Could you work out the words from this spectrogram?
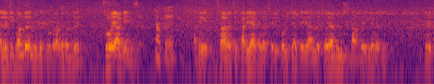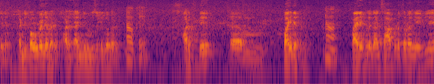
அலர்ஜி வந்ததுன்றது சொல்கிறேன் அது வந்து சோயா பீன்ஸ் ஓகே. அது சமைச்சு கறியாக்கினா சரி பொரிச்சா சரி அதில் சோயா பீன்ஸ் சாப்பிட்றதுல எனக்கு பிரச்சனை. கண்டிப்பாக உடனே வரும். அடுத்த அஞ்சு நிமிஷத்துக்கு வரும். ஓகே. அடுத்தது பைனாப்பிள். பைனாப்பிள் நான் சாப்பிட தொடங்கியிலே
